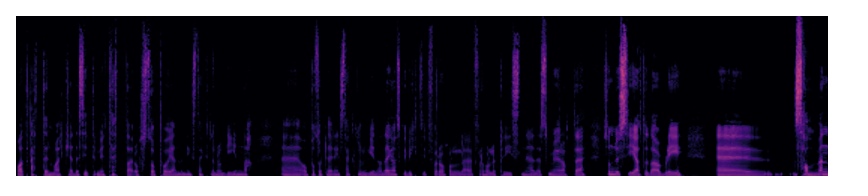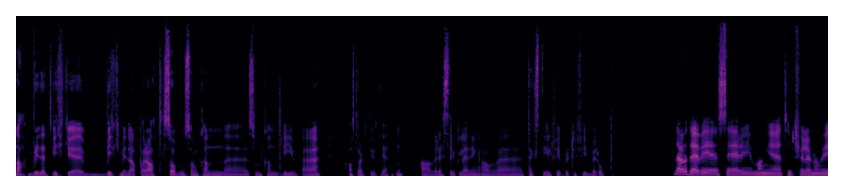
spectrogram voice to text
og at ettermarkedet sitter mye tettere også på gjenvinningsteknologien da, eh, og på sorteringsteknologien. Og det er ganske viktig for å holde, for å holde prisen nede, som gjør at det, som du sier, at det da blir eh, sammen da, blir det et virke, virkemiddelapparat som, som, kan, eh, som kan drive attraktiviteten av resirkulering av eh, tekstilfiber til fiber opp. Det er jo det vi ser i mange tilfeller når vi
